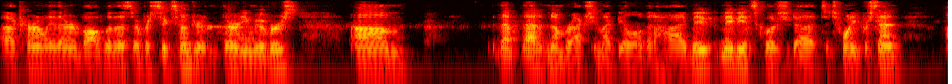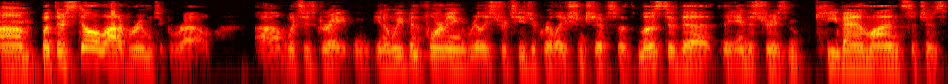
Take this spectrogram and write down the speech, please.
Uh, currently, they're involved with us. Over 630 movers. Um, that that number actually might be a little bit high. Maybe maybe it's closer to to 20%. Um, but there's still a lot of room to grow um, which is great. And, you know, we've been forming really strategic relationships with most of the, the industry's key van lines, such as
